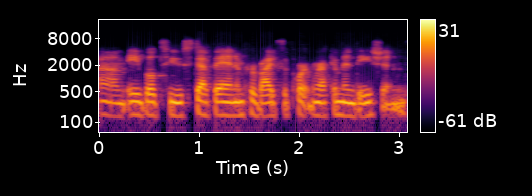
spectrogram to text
um, able to step in and provide support and recommendations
